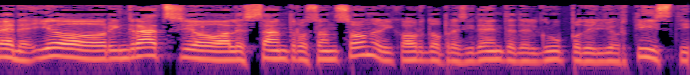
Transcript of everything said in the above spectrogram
Bene, io ringrazio Alessandro Sansone, ricordo presidente del gruppo degli ortisti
